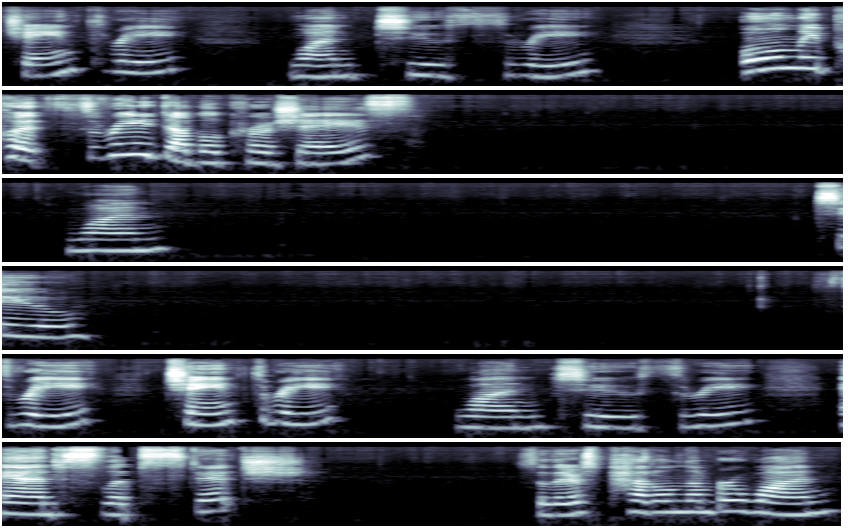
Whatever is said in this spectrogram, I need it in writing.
chain three, one, two, three. Only put three double crochets. One, two, three, chain three, one, two, three, and slip stitch. So there's petal number one.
